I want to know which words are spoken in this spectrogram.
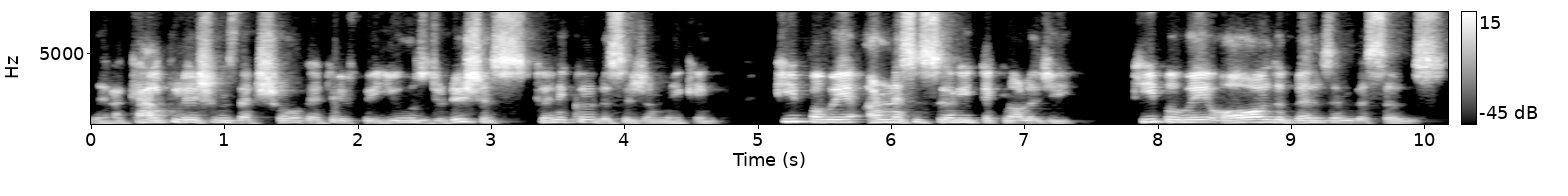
there are calculations that show that if we use judicious clinical decision making, keep away unnecessary technology, keep away all the bells and whistles,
